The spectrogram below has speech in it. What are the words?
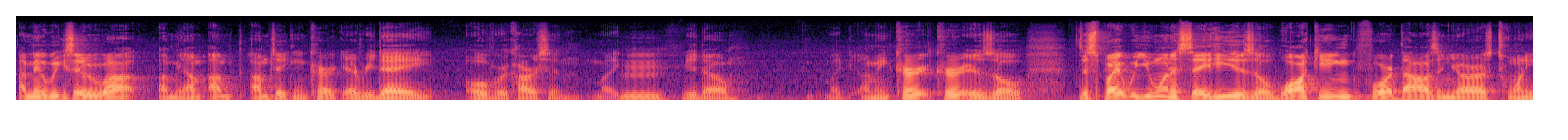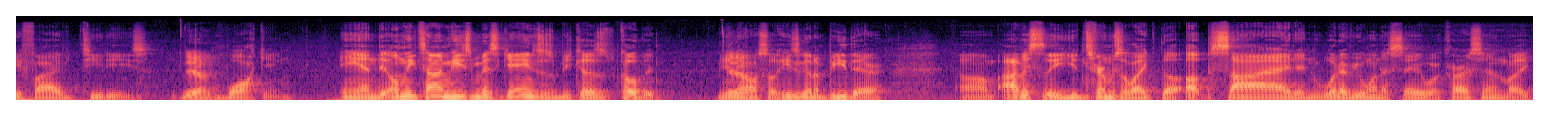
I mean, we can say we want. I mean, I'm I'm I'm taking Kirk every day over Carson. Like, Mm. you know, like I mean, Kirk Kirk is a. Despite what you want to say, he is a walking 4,000 yards, 25 TDs Yeah. walking. And the only time he's missed games is because COVID, you Yeah. know, so he's going to be there. Um, obviously, in terms of like the upside and whatever you want to say with Carson, like,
